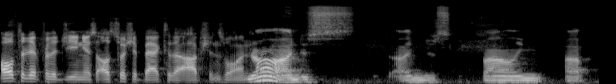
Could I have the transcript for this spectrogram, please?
altered it for the genius. I'll switch it back to the options one. No, I'm just I'm just following up.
